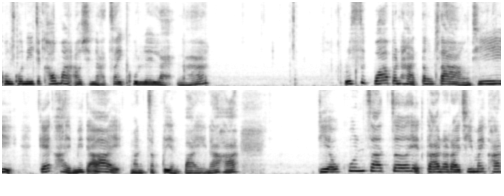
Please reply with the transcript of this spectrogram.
คนคนนี้จะเข้ามาเอาชนะใจคุณเลยแหละนะ รู้สึกว่าปัญหาต่างๆที่แก้ไขไม่ได้มันจะเปลี่ยนไปนะคะ เดี๋ยวคุณจะเจอเหตุการณ์อะไรที่ไม่คาด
